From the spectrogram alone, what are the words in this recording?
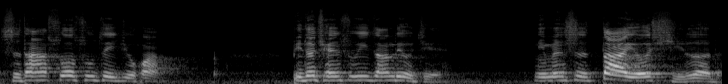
使他说出这句话。彼得全书一章六节：你们是大有喜乐的，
